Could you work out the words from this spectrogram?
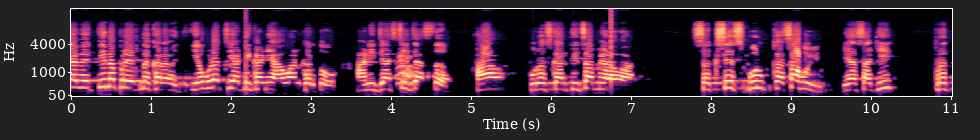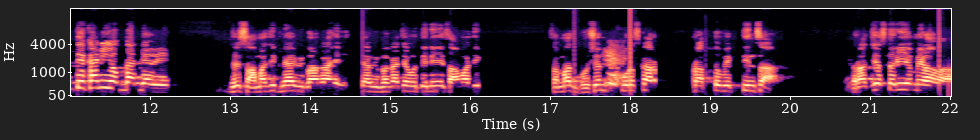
त्या व्यक्तीनं प्रयत्न करावेत. एवढंच या ठिकाणी आवाहन करतो आणि जास्तीत जास्त हा पुरस्कार्थीचा मेळावा सक्सेसफुल कसा होईल यासाठी प्रत्येकाने योगदान द्यावे. जे सामाजिक न्याय विभाग आहे त्या विभागाच्या वतीने सामाजिक समाज भूषण पुरस्कार प्राप्त व्यक्तींचा राज्यस्तरीय मेळावा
